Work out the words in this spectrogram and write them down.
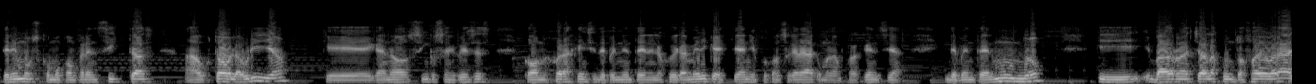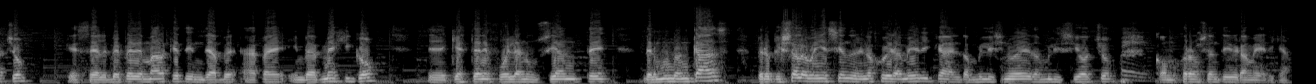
tenemos como conferencistas a Gustavo Laurilla, que ganó 5 o 6 veces como mejor agencia independiente en el Ojo de América. Este año fue consagrada como la mejor agencia independiente del mundo. Y va a dar una charla junto a Fabio Baracho, que es el VP de Marketing de AP Inver México, eh, que este año fue el anunciante del mundo en Cannes, pero que ya lo venía haciendo en el Ojo de América en el 2019-2018 como mejor anunciante de Iberoamérica.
